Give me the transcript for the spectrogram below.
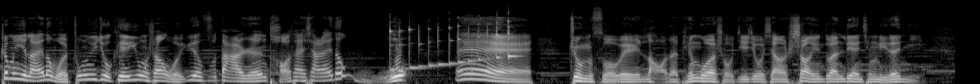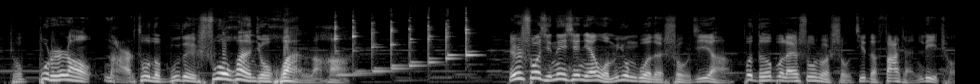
这么一来呢，我终于就可以用上我岳父大人淘汰下来的五。哎，正所谓老的苹果手机就像上一段恋情里的你，就不知道哪儿做的不对，说换就换了哈。其实说起那些年我们用过的手机啊，不得不来说说手机的发展历程。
